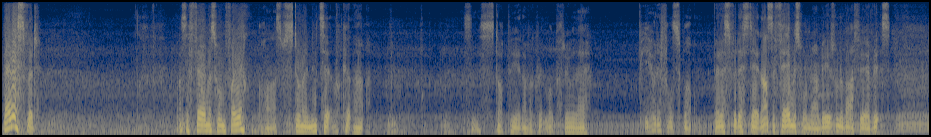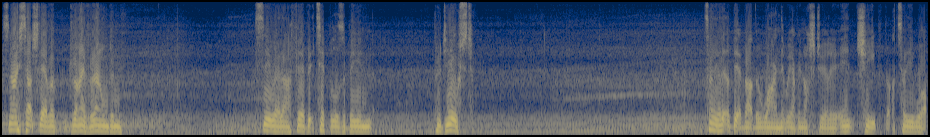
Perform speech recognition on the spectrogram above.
Beresford. That's a famous one for you. Oh, that's stunning, isn't it? Look at that. Let's stop here and have a quick look through there. Beautiful spot. Beresford Estate. That's a famous one around here. It's one of our favourites. It's nice to actually have a drive around and see where our favourite tipples are being produced. I'll tell you a little bit about the wine that we have in Australia. It ain't cheap, but I'll tell you what.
